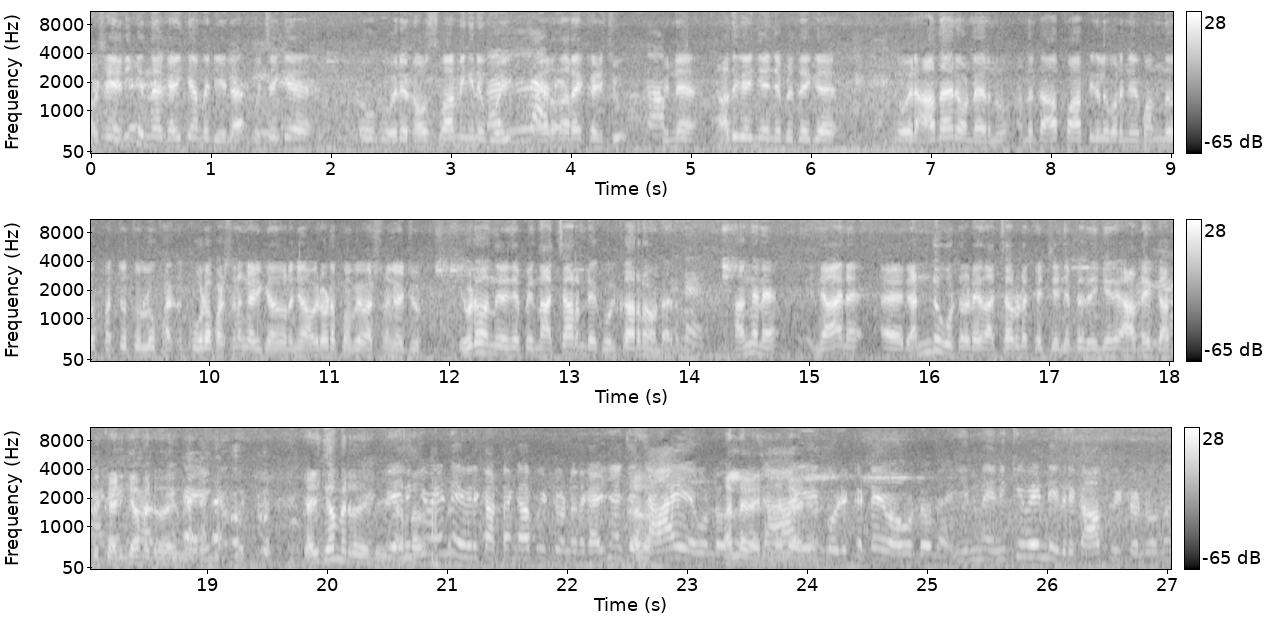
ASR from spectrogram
പക്ഷേ എനിക്ക് ഇന്ന് കഴിക്കാൻ പറ്റിയില്ല. ഉച്ചയ്ക്ക് ഒരു ഹൗസ് വാമിങ്ങിന് പോയി വേറെ നിറയെ കഴിച്ചു. പിന്നെ അത് കഴിഞ്ഞ് കഴിഞ്ഞപ്പോഴത്തേക്ക് ഒരു ആധാരം ഉണ്ടായിരുന്നു. എന്നിട്ട് ആ പാർട്ടികൾ പറഞ്ഞ് വന്ന് പറ്റത്തുള്ളൂ കൂടെ ഭക്ഷണം കഴിക്കാന്ന് പറഞ്ഞു. അവരോടൊപ്പം പോയി ഭക്ഷണം കഴിച്ചു. ഇവിടെ വന്നു കഴിഞ്ഞപ്പോൾ ഇന്ന് അച്ചാറിന്റെ ഉദ്ഘാടനം ഉണ്ടായിരുന്നു. അങ്ങനെ ഞാൻ രണ്ട് കൂട്ടരുടെ അച്ചാറോടെ കഴിച്ച് കഴിഞ്ഞപ്പോഴത്തേക്ക് അടയും കാപ്പി കഴിക്കാൻ പറ്റുന്നത് കഴിക്കാൻ പറ്റുന്നത് എനിക്ക് വേണ്ടി ഇവർ കട്ടൻ കാപ്പി ഇട്ടുകൊണ്ടത് കഴിഞ്ഞ ആഴ്ച ചായ കൊണ്ടുവന്നു. ചായയും കൊഴുക്കട്ടയും ഇന്ന് എനിക്ക് വേണ്ടി ഇവർ കാപ്പി ഇട്ടുകൊണ്ട് വന്നു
